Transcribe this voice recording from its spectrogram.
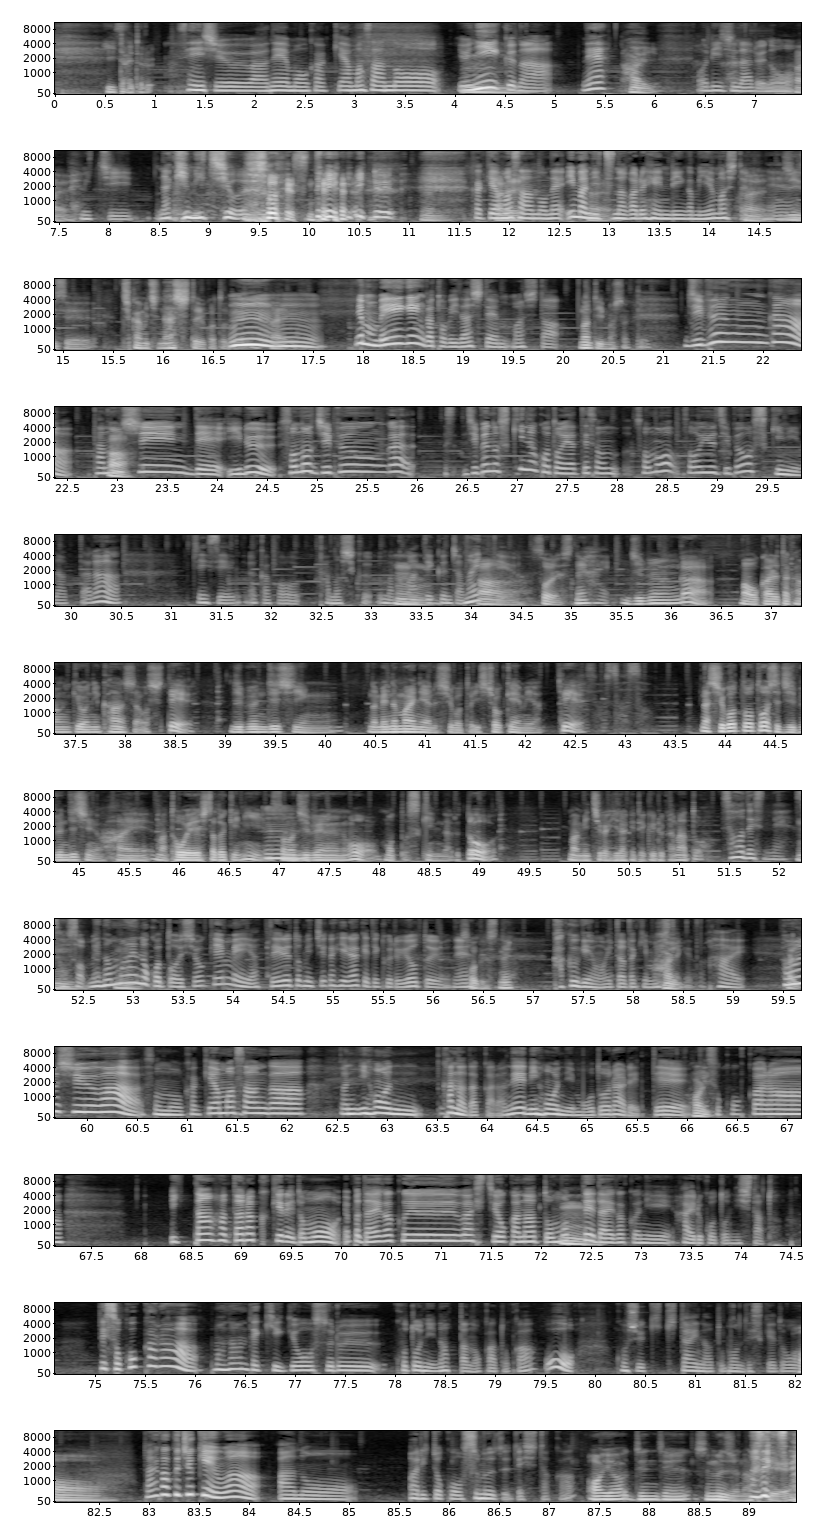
いいタイトル。先週はねもう柿山さんのユニークなね。はい。オリジナルのはい道、なき道を そうですてね。いるうん。柿山さんのね今につながる片鱗が見えましたよはね。い、人生近道なしということで、でも名言が飛び出してました。なんて言いましたっけ？自分が楽しんでいるその自分が自分の好きなことをやってそのそのそういう自分を好きになったら人生なんかこう楽しくうまく回っていくんじゃないっていう、そうですね。はい、自分が、まあ、置かれた環境に感謝をして自分自身の目の前にある仕事を一生懸命やってそうそうそう。まあ仕事を通して自分自身を反映、まあ、投影した時に、うん。その自分をもっと好きになると、まあ、道が開けてくるかなと。そうですね、うん。そうそう。目の前のことを一生懸命やっていると道が開けてくるよというね。そうですね。格言をいただきましたけど、はい。はい今週はその柿山さんがまあ日本カナダからね日本に戻られて、はい。でそこから一旦働くけれどもやっぱ大学は必要かなと思ってうん。大学に入ることにしたと。でそこから、まあ、なんで起業することになったのかとかを今週聞きたいなと思うんですけどあ。大学受験はあの割とこうスムーズでしたか？ああいや全然スムーズじゃなくて。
